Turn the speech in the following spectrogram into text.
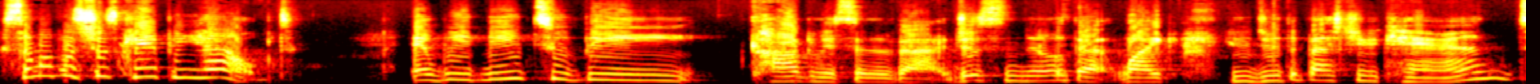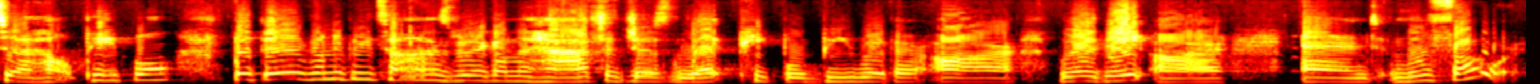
Some of us just can't be helped. And we need to be cognizant of that. Just know that like you do the best you can to help people, but there are going to be times where you're going to have to just let people be where they are, where they are and move forward.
